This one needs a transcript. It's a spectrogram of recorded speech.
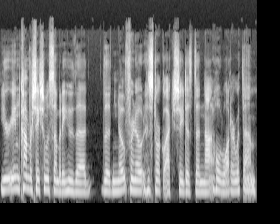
you're in conversation with somebody who the the note for note historical accuracy does, not hold water with them.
